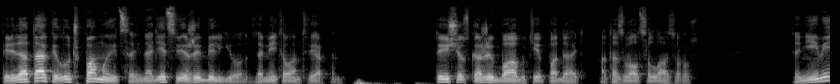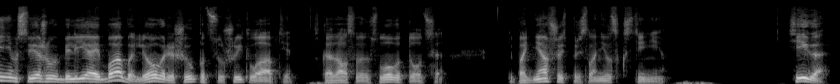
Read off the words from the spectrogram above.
«Перед атакой лучше помыться и надеть свежее белье», – заметил Антверпен. «Ты еще скажи бабу тебе подать», – отозвался Лазарус. За неимением свежего белья и бабы Лева решил подсушить лапти, сказал свое слово Тоце и, поднявшись, прислонился к стене. «Сига,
